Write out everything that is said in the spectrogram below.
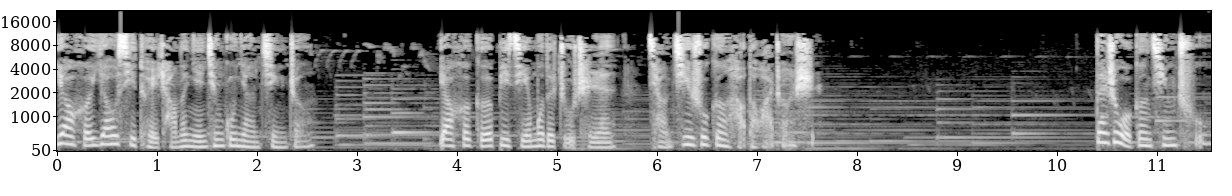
要和腰细腿长的年轻姑娘竞争，要和隔壁节目的主持人抢技术更好的化妆师。但是我更清楚，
